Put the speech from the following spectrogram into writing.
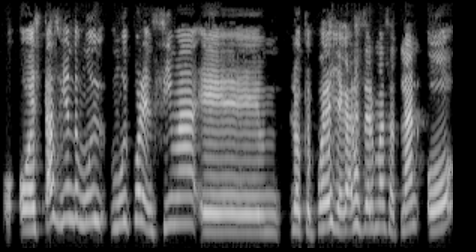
o, estás viendo muy, muy por encima eh, lo que puede llegar a ser Mazatlán, o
